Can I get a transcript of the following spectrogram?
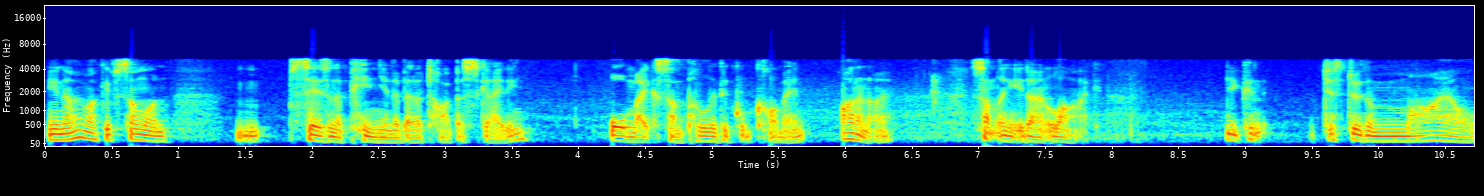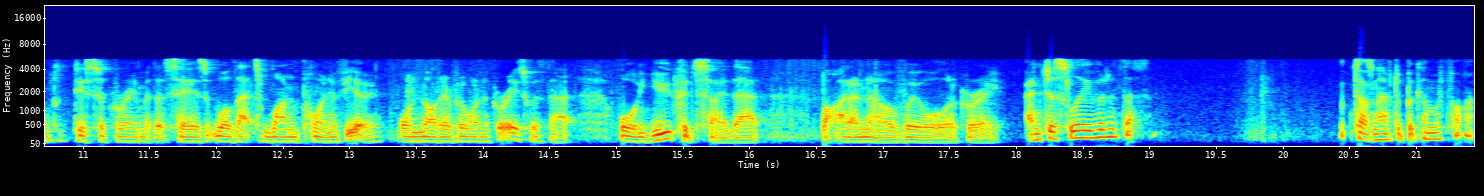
You know, like if someone says an opinion about a type of skating or makes some political comment, I don't know, something you don't like, you can just do the mild disagreement that says, well, that's one point of view, or not everyone agrees with that, or you could say that, but I don't know if we all agree, and just leave it at that. It doesn't have to become a fight.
